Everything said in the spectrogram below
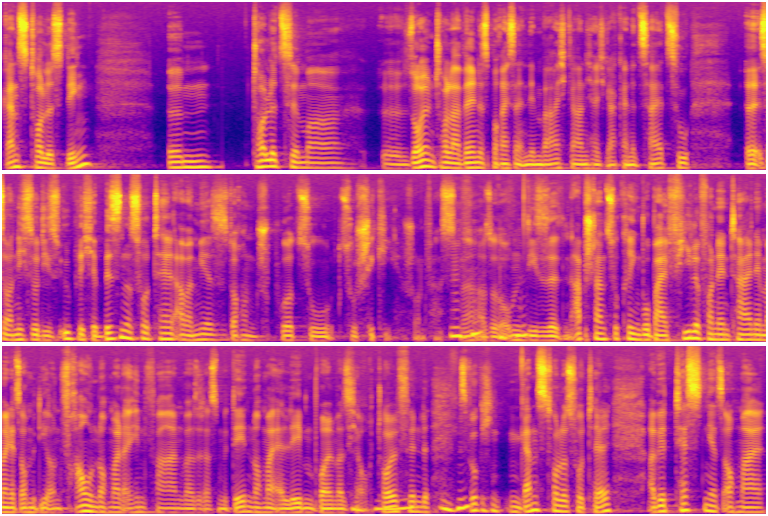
ganz tolles Ding. Ähm, tolle Zimmer, äh, soll ein toller Wellnessbereich sein, in dem war ich gar nicht, hatte ich gar keine Zeit zu. Äh, ist auch nicht so dieses übliche Business-Hotel, aber mir ist es doch eine Spur zu, zu schicki schon fast. Ne? Also um diesen Abstand zu kriegen, wobei viele von den Teilnehmern jetzt auch mit ihren Frauen nochmal dahin fahren, weil sie das mit denen nochmal erleben wollen, was ich auch toll finde. Ist wirklich ein, ein ganz tolles Hotel. Aber wir testen jetzt auch mal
